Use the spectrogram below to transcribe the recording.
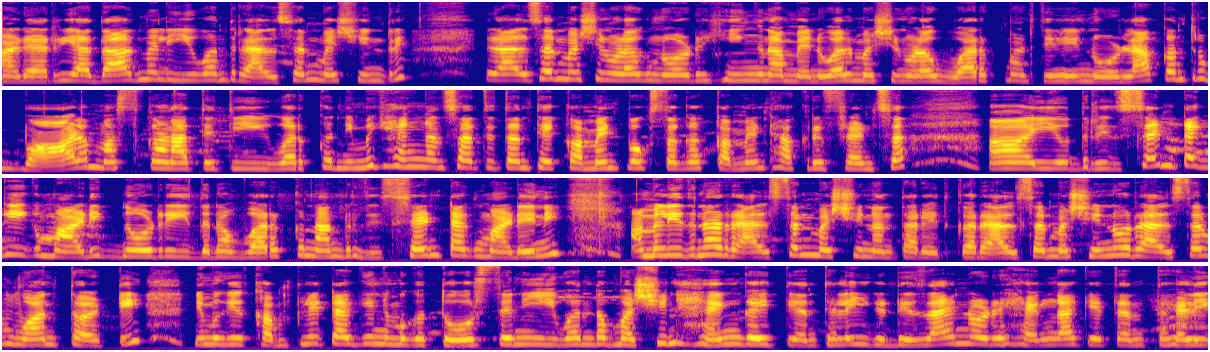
ಮಾಡ್ಯಾರ್ರಿ. ಅದಾದ್ಮೇಲೆ ಈ ಒಂದು ರ್ಯಾಲ್ಸನ್ ಮಷಿನ್ ರೀ. ರ್ಯಾಲ್ಸನ್ ಮಷಿನ್ ಒಳಗೆ ನೋಡ್ರಿ, ಹಿಂಗೆ ನಾ ಮೆನುವಲ್ ಮಷಿನ್ ಒಳಗೆ ವರ್ಕ್ ಮಾಡ್ತೀನಿ. ನೋಡ್ಲಾಕಂತೂ ಭಾಳ ಮಸ್ತ್ ಕಾಣತೈತಿ. ಈ ವರ್ಕ್ ನಿಮಗೆ ಹೆಂಗೆ ಅನ್ಸತ್ತೈತೆ? ಅಂತ ಕಮೆಂಟ್ ಬಾಕ್ಸ್ದಾಗ ಕಮೆಂಟ್ ಹಾಕ್ರಿ ಫ್ರೆಂಡ್ಸ್ ಇದು ರೀಸೆಂಟಾಗಿ ಈಗ ಮಾಡಿದ್ದು ನೋಡ್ರಿ, ಇದನ್ನ ವರ್ಕ್ ನಾನು ರೀಸೆಂಟಾಗಿ ಮಾಡೀನಿ. ಆಮೇಲೆ ಇದನ್ನ ರ್ಯಾಲ್ಸನ್ ಮಷಿನ್ ಅಂತಾರೆ. ಇದಕ್ಕೆ Ralson machine Ralson one thirty ನಿಮಗೆ ಕಂಪ್ಲೀಟಾಗಿ ನಿಮಗೆ ತೋರಿಸ್ತೇನೆ. ಈ ಒಂದು ಮಷಿನ್ ಹೆಂಗೈತಿ ಅಂತೇಳಿ ಈಗ ಡಿಸೈನ್ ನೋಡ್ರಿ ಹೆಂಗಾಕೈತೆ ಅಂತ ಹೇಳಿ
